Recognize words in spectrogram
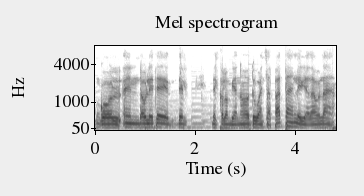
Gol en doblete del, del colombiano Duban Zapata le había dado la,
